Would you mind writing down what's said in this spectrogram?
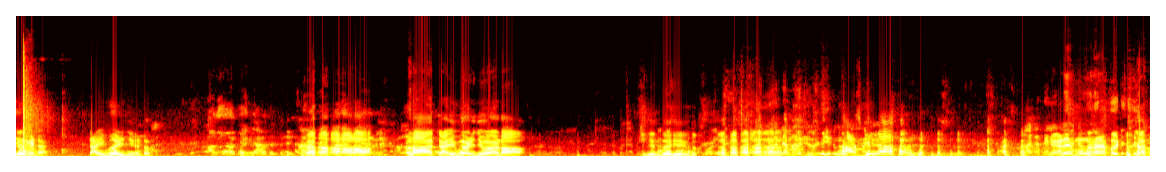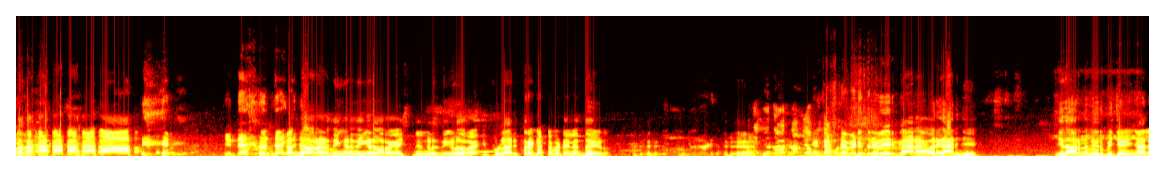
വീർക്കട്ടെ ടൈം കഴിഞ്ഞു കേട്ടോ. എടാ ടൈം കഴിഞ്ഞു എടാ എന്തോ ചെയ്യും. എന്താ പറയണ നിങ്ങൾ നിങ്ങൾ പറ ഗൈസ് നിങ്ങൾ നിങ്ങൾ പറ. ഈ പിള്ളേർ ഇത്രയും കഷ്ടപ്പെട്ടില്ല എന്തോ ചെയ്യണം? ഞാൻ കഷ്ടപ്പെട്ട് ഇത്ര വേറെ ഒരു കാര്യം ചെയ്യേ. ഇത് ഒരെണ്ണം വീർപ്പിച്ച് കഴിഞ്ഞാൽ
